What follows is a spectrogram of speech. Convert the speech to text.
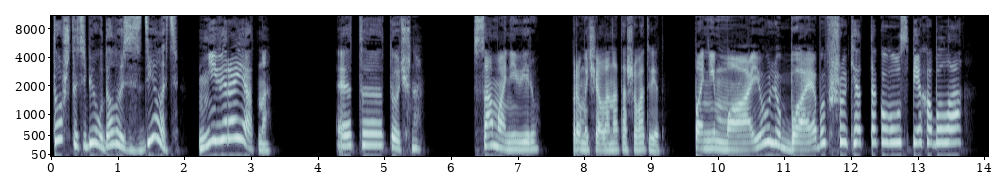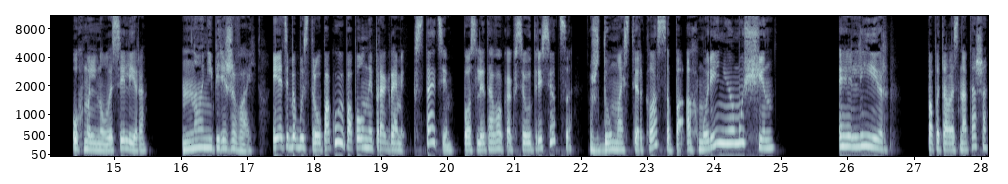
То, что тебе удалось сделать, невероятно!» «Это точно. Сама не верю», — промычала Наташа в ответ. «Понимаю, любая бы в шоке от такого успеха была», — ухмыльнулась Элира. «Но не переживай, я тебя быстро упакую по полной программе. Кстати, после того, как все утрясется, жду мастер-класса по охмурению мужчин». «Элир», — попыталась Наташа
